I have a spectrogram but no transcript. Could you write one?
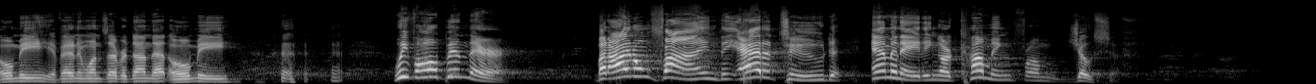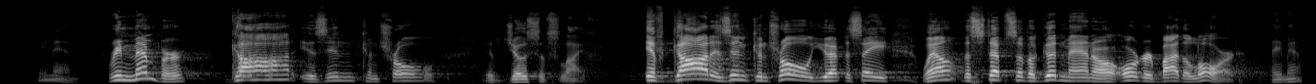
Oh, me. If anyone's ever done that, oh, me. We've all been there. But I don't find the attitude emanating or coming from Joseph. Amen. Remember, God is in control of Joseph's life. If God is in control, you have to say, well, the steps of a good man are ordered by the Lord. Amen.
